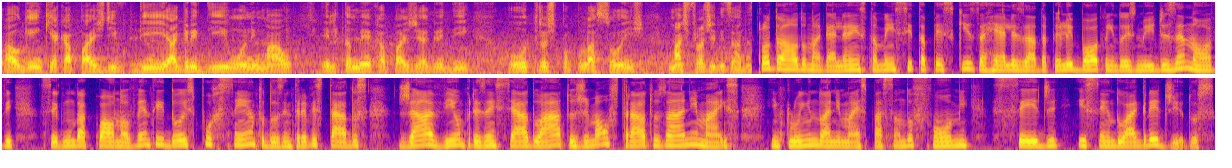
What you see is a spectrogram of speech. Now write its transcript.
alguém que é capaz de, de agredir um animal, ele também é capaz de agredir outras populações mais fragilizadas. Clodoaldo Magalhães também cita pesquisa realizada pelo IBOP em 2019, segundo a qual 92% dos entrevistados já haviam presenciado atos de maus tratos a animais, incluindo animais passando fome, sede e sendo agredidos.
